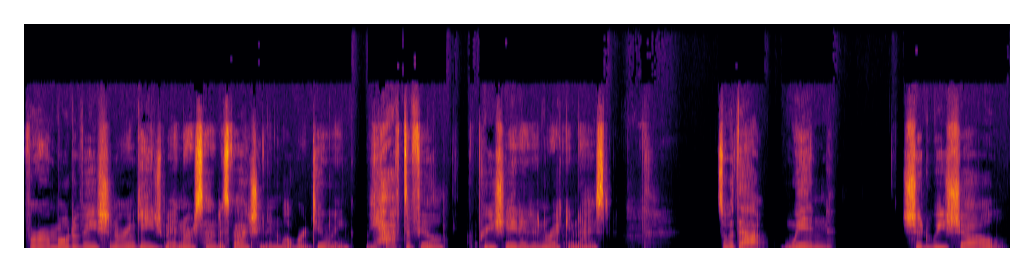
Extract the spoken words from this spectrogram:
for our motivation, our engagement, and our satisfaction in what we're doing, we have to feel appreciated and recognized. So, with that, when should we show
